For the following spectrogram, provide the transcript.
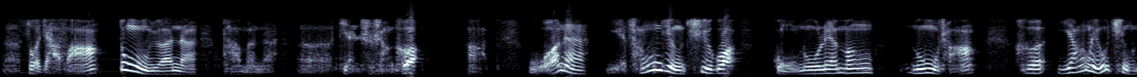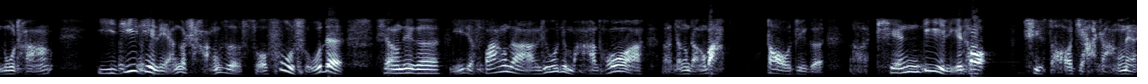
呃，做家访，动员呢他们呢，呃，坚持上课。啊，我呢也曾经去过工农联盟农牧场和杨柳青农场，以及这两个厂子所附属的，像这个李家房子啊、刘家码头啊啊等等吧。到这个啊田地里头去找家长呢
